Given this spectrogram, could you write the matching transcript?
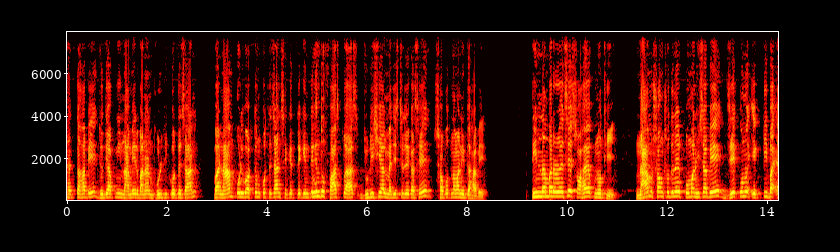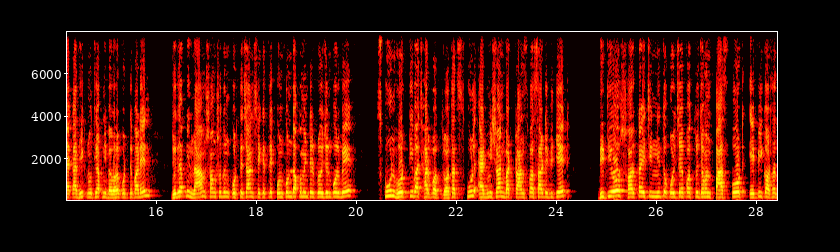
থাকতে হবে। যদি আপনি নামের বানান ভুল ঠিক করতে চান বা নাম পরিবর্তন করতে চান সেক্ষেত্রে কিন্তু কিন্তু ফার্স্ট ক্লাস জুডিশিয়াল ম্যাজিস্ট্রেটের কাছে শপথনামা নিতে হবে। তিন নম্বরে রয়েছে সহায়ক নথি। নাম সংশোধনের প্রমাণ হিসাবে যে কোনো একটি বা একাধিক নথি আপনি ব্যবহার করতে পারেন। যদি আপনি নাম সংশোধন করতে চান সেক্ষেত্রে কোন কোন ডকুমেন্টের প্রয়োজন পড়বে? স্কুল ভর্তি বা ছাড়পত্র অর্থাৎ স্কুল অ্যাডমিশন বা ট্রান্সফার সার্টিফিকেট দ্বিতীয় সরকারি চিহ্নিত পরিচয়পত্র যেমন পাসপোর্ট এপিক অর্থাৎ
